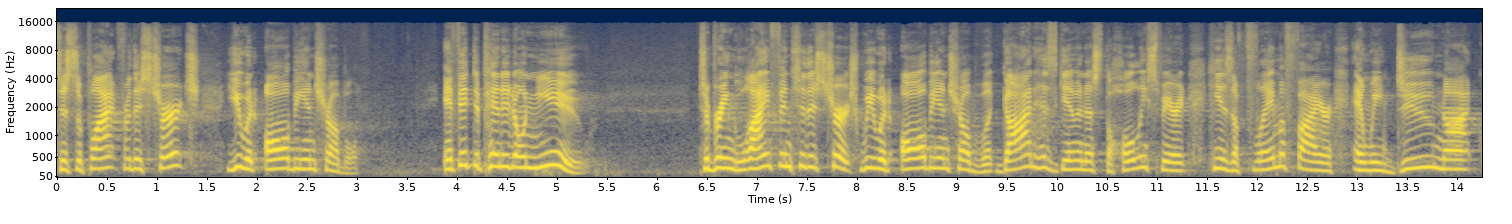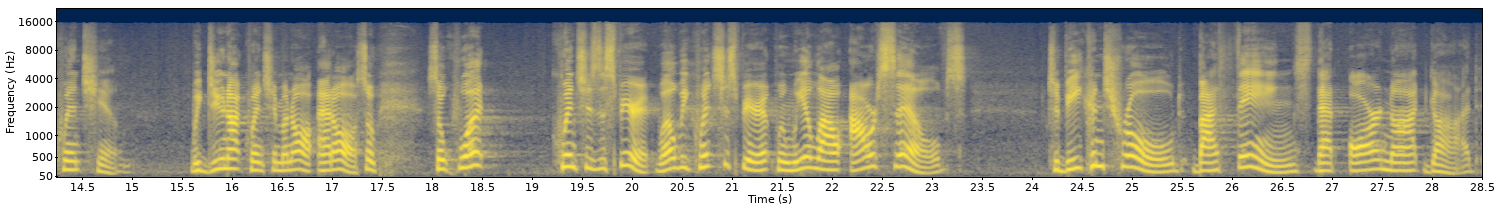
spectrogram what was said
to supply it for this church, you would all be in trouble. If it depended on you to bring life into this church, we would all be in trouble. But God has given us the Holy Spirit. He is a flame of fire, and we do not quench him. We do not quench him at all. At all. So, so what quenches the spirit? Well, we quench the spirit when we allow ourselves to be controlled by things that are not God.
